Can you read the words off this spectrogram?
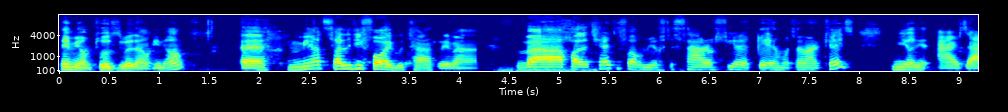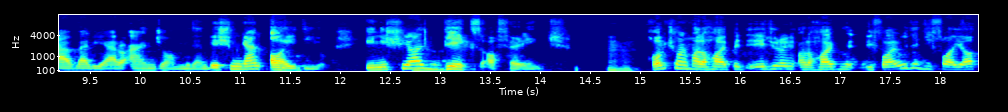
نمیام توضیح بدم اینا. میاد سال DeFi بود تقریبا. و حالا چه اتفاق میفته صرافی های غیر متمرکز میان عرضه اولیه رو انجام میدن. بهش میگن IDO. initial DEX offering. خب چون حالا hype یه جوری حالا hype DeFi بوده. DeFi ها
